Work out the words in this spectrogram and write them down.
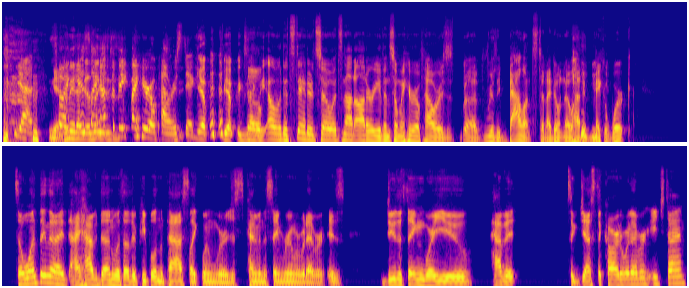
Yeah. Yeah. So I, I mean, I guess I, have to make my hero power stick. yep, yep, exactly. oh, and it's standard, so it's not odd or even. So my hero power is uh, really balanced, and I don't know how to make it work. So one thing that I, I have done with other people in the past, like when we're just kind of in the same room or whatever, is do the thing where you have it suggest a card or whatever each time.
